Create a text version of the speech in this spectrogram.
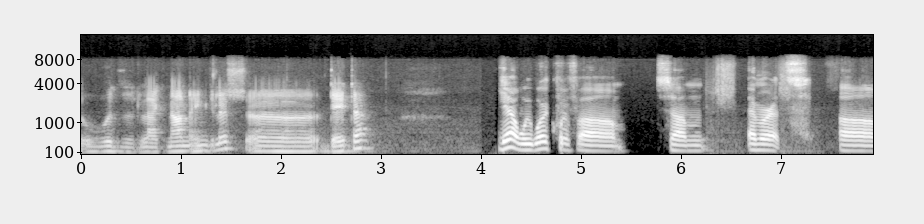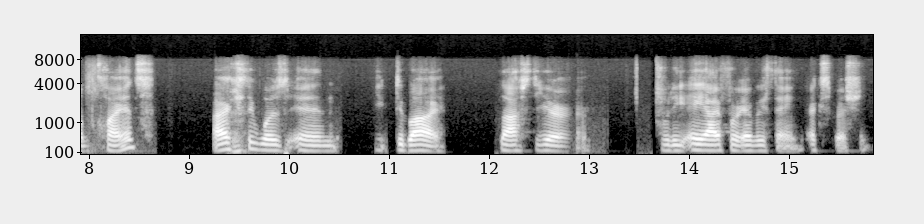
with like non-English uh, data? Yeah, we work with um, some Emirates um, clients. I actually was in Dubai last year for the AI for Everything exhibition.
